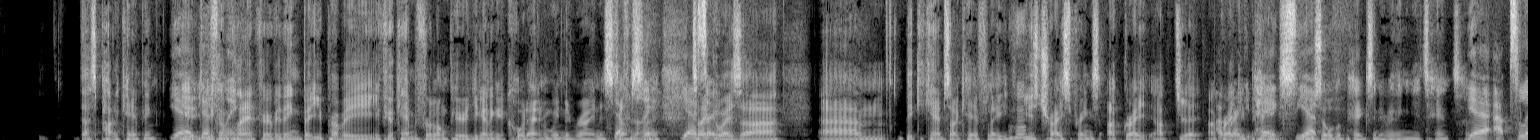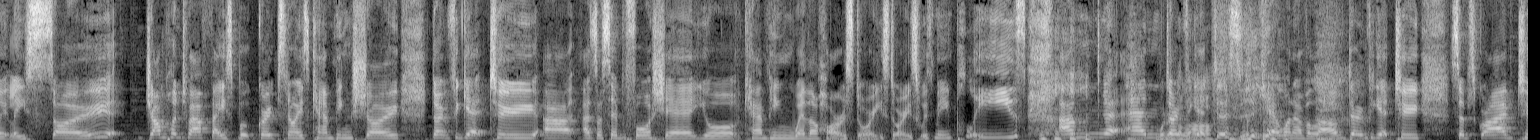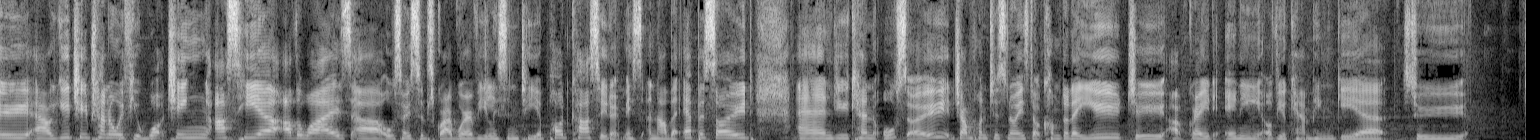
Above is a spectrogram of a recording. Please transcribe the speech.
that's part of camping. Yeah, you, You can plan for everything, but you probably, if you're camping for a long period, you're going to get caught out in wind and rain and stuff. Definitely. So Yeah, so- takeaways are um, pick your campsite carefully, use tray springs, upgrade upgrade, upgrade, Mm-hmm. Upgrade your your pegs, pegs, yep. use all the pegs and everything in your tent. So. Yeah, absolutely. So jump onto our Facebook groups, Snowys Camping Show. Don't forget to, uh, as I said before, share your camping weather horror story stories with me, please. Um, and don't forget to, yeah, one have a laugh. Don't forget to subscribe to our YouTube channel if you're watching us here. Otherwise, uh, also subscribe wherever you listen to your podcast so you don't miss another episode. And you can also jump onto snowys.com.au to upgrade any of your camping gear to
